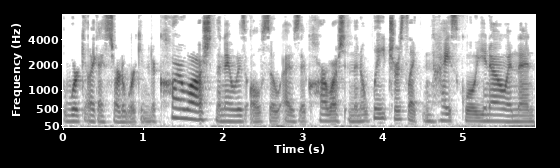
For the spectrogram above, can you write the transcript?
working, like I started working at a car wash. Then I was also, I was a car wash and then a waitress, like in high school, you know, and then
